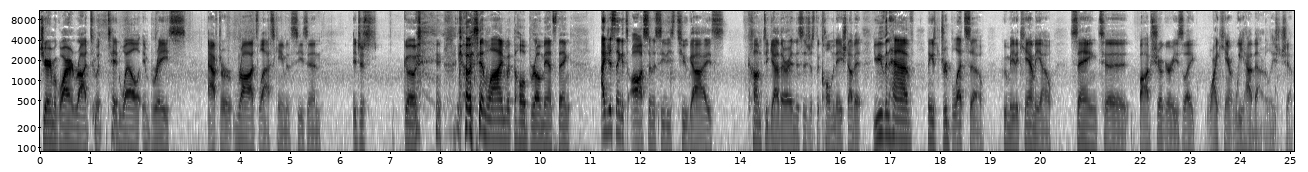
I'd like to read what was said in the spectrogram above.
Jerry Maguire and Rod Tidwell embrace after Rod's last game of the season. It just goes goes in line with the whole bromance thing. I just think it's awesome to see these two guys come together, and this is just the culmination of it. You even have, I think it's Drew Bledsoe who made a cameo saying to Bob Sugar, he's like, "Why can't we have that relationship?"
